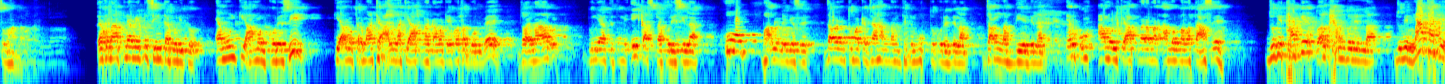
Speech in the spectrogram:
সুবহানাল্লাহ। এখন আপনি, আমি একটু চিন্তা করি তো এমন কি আমল করেছি কি আমতের মাঠে আল্লাহ কি আপনাকে আমাকে কথা বলবে? জয়নাল, দুনিয়াতে তুমি এই কাজটা করেছিলা, খুব ভালো লেগেছে আমি তোমাকে জাহান নাম থেকে মুক্ত করে দিলাম, জান্নাত দিয়ে দিলাম। এরকম আমল কি আপনার আমার আমল নামাতে আছে? যদি থাকে, তো আলহামদুলিল্লাহ। যদি না থাকে,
